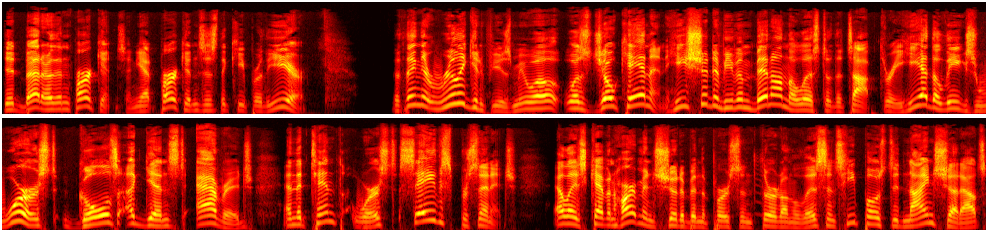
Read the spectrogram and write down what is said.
did better than Perkins, and yet Perkins is the keeper of the year. The thing that really confused me well, was Joe Cannon. He shouldn't have even been on the list of the top three. He had the league's worst goals against average and the 10th worst saves percentage. LA's Kevin Hartman should have been the person third on the list since he posted nine shutouts,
